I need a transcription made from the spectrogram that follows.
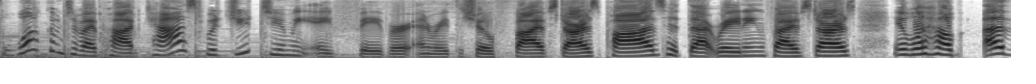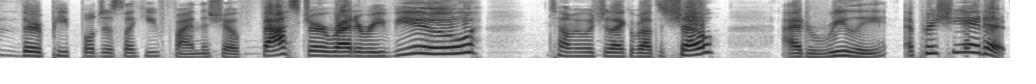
Welcome to my podcast. Would you do me a favor and rate the show five stars? Pause, hit that rating five stars. It will help other people just like you find the show faster. Write a review. Tell me what you like about the show. I'd really appreciate it.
